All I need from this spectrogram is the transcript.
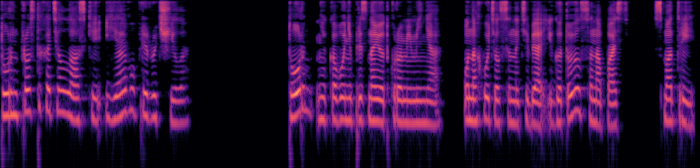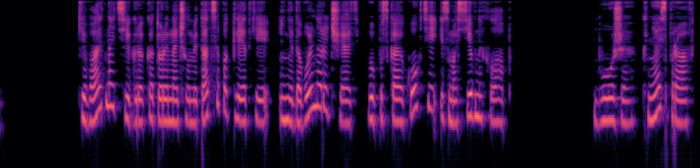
Торн просто хотел ласки, и я его приручила». «Торн никого не признает, кроме меня. Он охотился на тебя и готовился напасть. Смотри». Кивает на тигра, который начал метаться по клетке и недовольно рычать, выпуская когти из массивных лап. Боже, князь прав,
